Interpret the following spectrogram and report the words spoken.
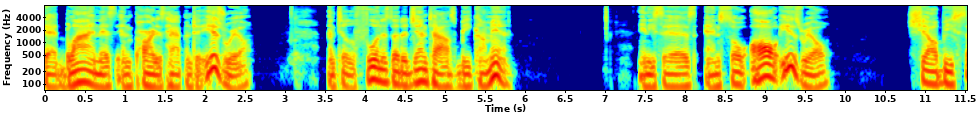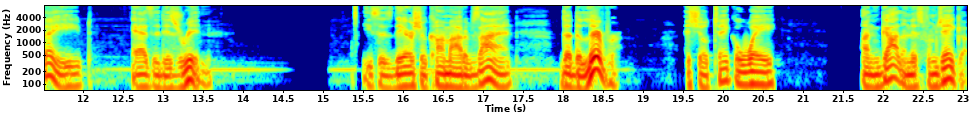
that blindness in part has happened to Israel until the fullness of the Gentiles be come in. And he says, And so all Israel shall be saved as it is written. He says, There shall come out of Zion the deliverer, and shall take away ungodliness from Jacob.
